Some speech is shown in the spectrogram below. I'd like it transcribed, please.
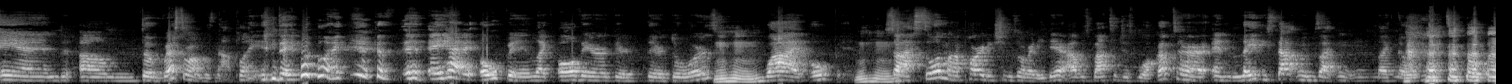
And um, the restaurant was not playing. They were like, because they had it open, like all their their their doors hmm wide open. hmm So I saw my party. She was already there. I was about to just walk up to her, and the lady stopped me. and Was like, Mm-mm, like no, you need to go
